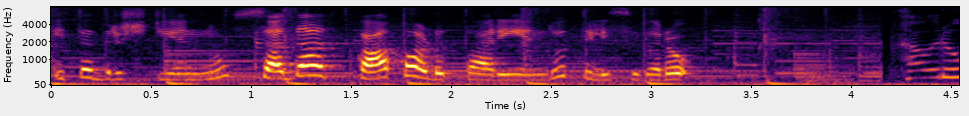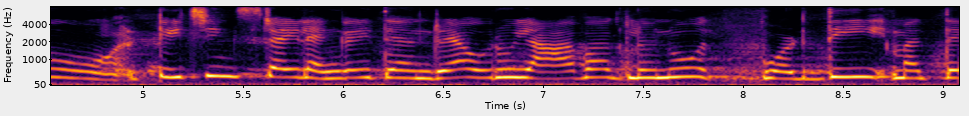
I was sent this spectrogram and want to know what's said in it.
ಹಿತದೃಷ್ಟಿಯನ್ನು ಸದಾ ಕಾಪಾಡುತ್ತಾರೆ ಎಂದು ತಿಳಿಸಿದರು. ಅವರು ಟೀಚಿಂಗ್ ಸ್ಟೈಲ್ ಹೆಂಗೈತೆ ಅಂದರೆ ಅವರು ಯಾವಾಗ್ಲೂ ಒಡ್ದು ಮತ್ತು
